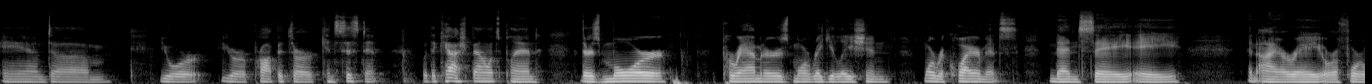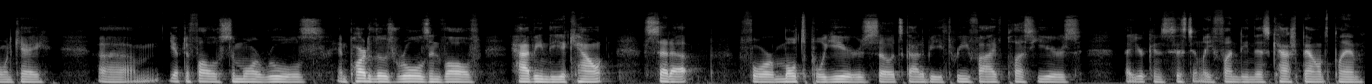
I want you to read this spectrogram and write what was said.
and um, your your profits are consistent. With a cash balance plan, there's more parameters, more regulation, more requirements than say a an IRA or a 401k. Um, you have to follow some more rules, and part of those rules involve having the account set up for multiple years. So it's got to be three, five plus years that you're consistently funding this cash balance plan.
